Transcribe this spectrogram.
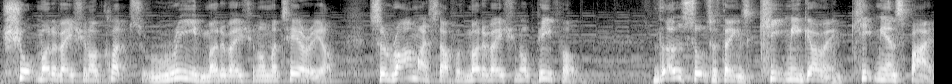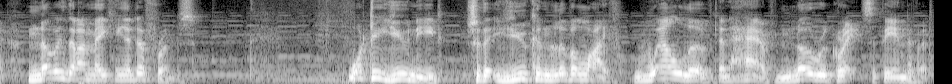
short motivational clips, read motivational material, surround myself with motivational people. Those sorts of things keep me going, keep me inspired, knowing that I'm making a difference. What do you need so that you can live a life well lived and have no regrets at the end of it.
